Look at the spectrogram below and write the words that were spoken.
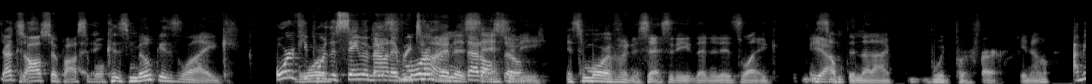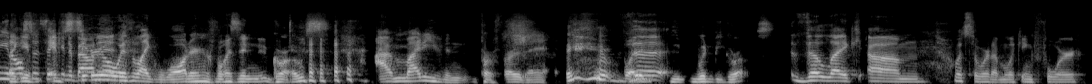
That's also possible. Because milk is like Or if you more- pour the same amount every time, that also it's more of a necessity than it is like Yeah. something that I would prefer. You know, I mean, like also if, thinking if about cereal it. with like water wasn't gross, I might even prefer that, but The- it would be gross. the like um what's the word i'm looking for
